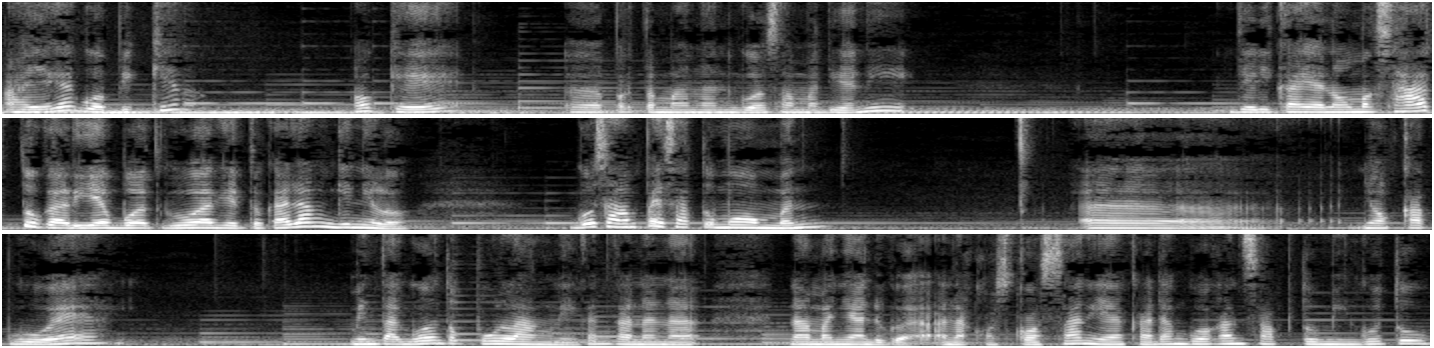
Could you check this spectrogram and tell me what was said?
akhirnya gue pikir oke okay, uh, pertemanan gue sama dia nih jadi kayak nomor satu kali ya buat gue gitu. Kadang gini loh gue sampai satu momen uh, nyokap gue minta gue untuk pulang nih kan karena na namanya juga anak kos-kosan ya. Kadang gue kan Sabtu Minggu tuh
